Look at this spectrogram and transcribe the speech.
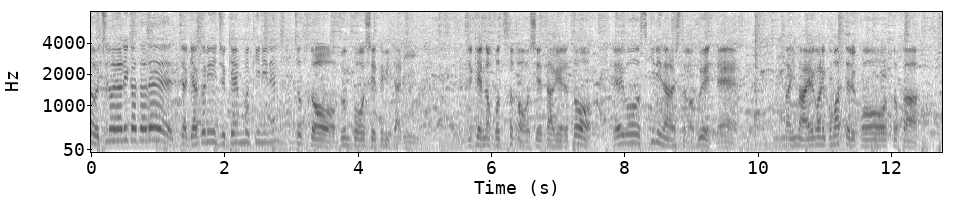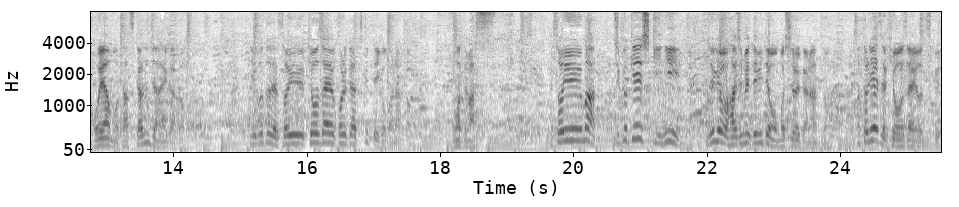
らうちのやり方でじゃあ逆に受験向きにねちょっと文法を教えてみたり受験のコツとかを教えてあげると英語を好きになる人が増えて、まあ、今英語に困ってる子とか親も助かるんじゃないかと。いうことでそういう教材をこれから作っていこうかなと思ってます。そういうまあ塾形式に授業を始めてみても面白いかなと、まあとりあえずは教材を作る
